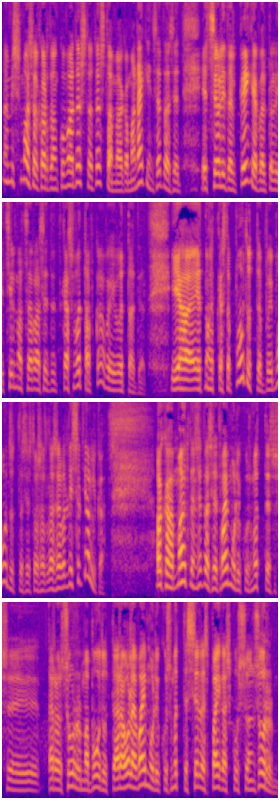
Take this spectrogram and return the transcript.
no mis ma seal kardan, kui vaja tõsta, tõstame, aga ma nägin sedasi, et et see oli tal, kõigepealt olid silmad särased, et kas võtab ka või ei võta, tead. ja et noh, et kas ta puudutab või ei puuduta, sest osad lasevad lihtsalt jalga aga ma ütlen sedasi, et vaimulikus mõttes äh, ära surma puuduta, ära ole vaimulikus mõttes selles paigas, kus on surm.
